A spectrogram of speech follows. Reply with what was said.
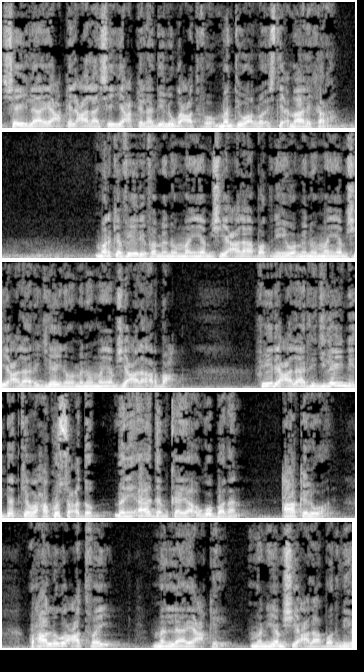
shay laa yacqil calaa shay yacqil haddii lagu cadfo manti waa loo isticmaali karaa. Marka fiiri fa minhum man yamshi calaa baطnihi wa minhum man yamshi calaa rijlayni wa minhum man yamshi calaa arbac. Fiiri calaa rijlayni dadka waxa ku socdo bani aadamka yaa ugu badan caaqil waay waxaa lagu cadfay man laa yacqil man yamshi calaa badnihi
